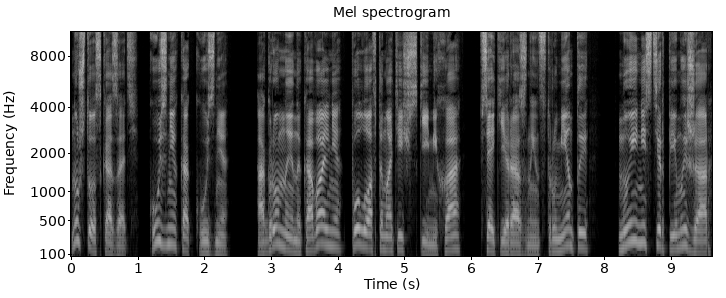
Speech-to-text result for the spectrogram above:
Ну что сказать, кузня как кузня. Огромная наковальня, полуавтоматические меха, всякие разные инструменты, ну и нестерпимый жар.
